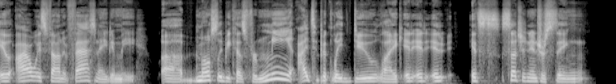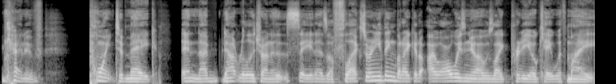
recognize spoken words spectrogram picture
it, I always found it fascinating me. Uh, mostly because for me, I typically do like it, it, it. It's such an interesting kind of point to make and I'm not really trying to say it as a flex or anything, but I could I always knew I was like pretty okay with my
